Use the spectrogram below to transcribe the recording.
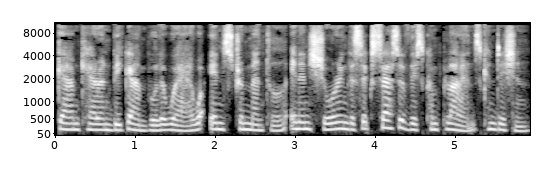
GamCare and BeGamble Aware were instrumental in ensuring the success of this compliance condition.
